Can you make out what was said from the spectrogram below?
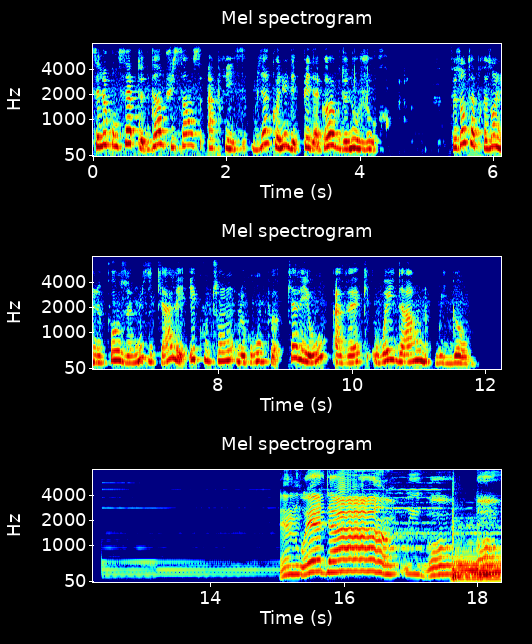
C'est le concept d'impuissance apprise, bien connu des pédagogues de nos jours. Faisons à présent une pause musicale et écoutons le groupe Kaleo avec Way Down We Go. And down we go.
